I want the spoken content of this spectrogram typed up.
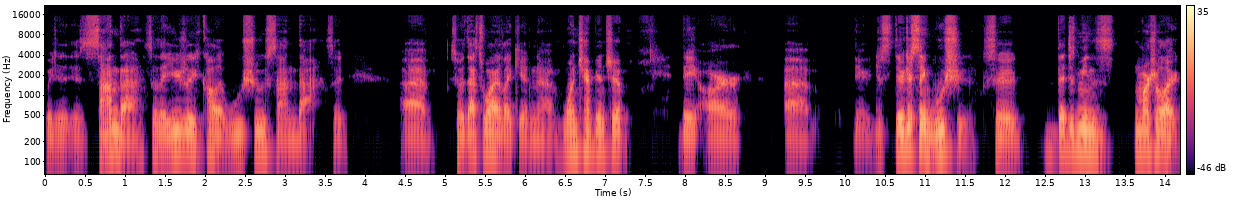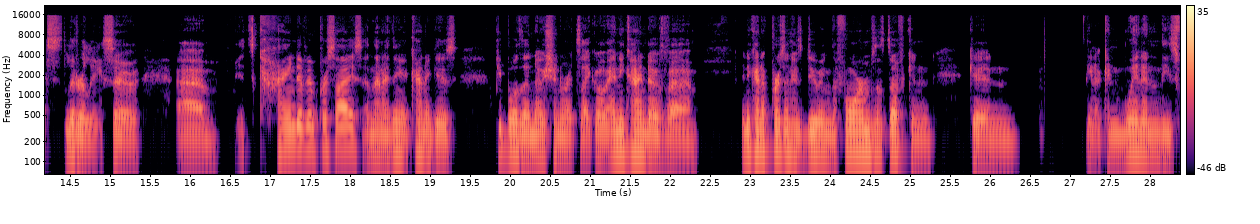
which is, sanda. So they usually call it wushu sanda. So uh, so that's why like in uh, one championship they are uh, they're just they're just saying wushu so that just means martial arts literally so um, it's kind of imprecise and then i think it kind of gives people the notion where it's like oh any kind of uh, any kind of person who's doing the forms and stuff can can you know can win in these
